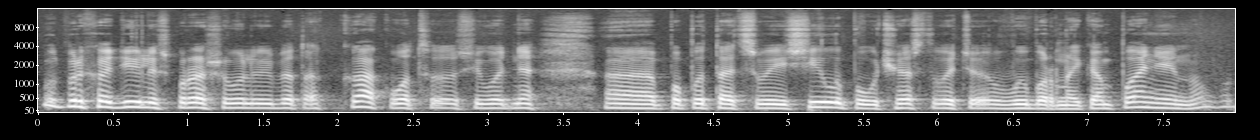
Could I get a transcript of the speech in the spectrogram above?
Вот приходили, спрашивали ребята, а как вот сегодня попытать свои силы, поучаствовать в выборной кампании. Ну, вот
